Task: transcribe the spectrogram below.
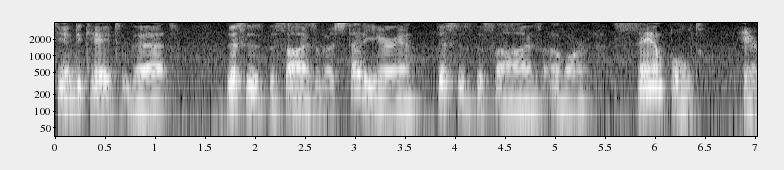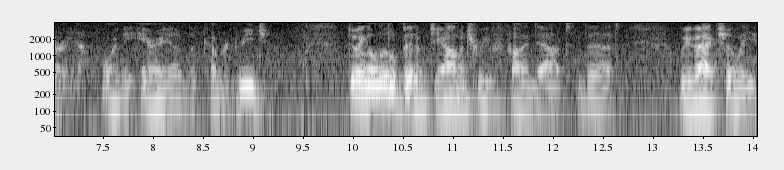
to indicate that this is the size of our study area, this is the size of our sampled area, or the area of the covered region. Doing a little bit of geometry, we find out that we've actually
